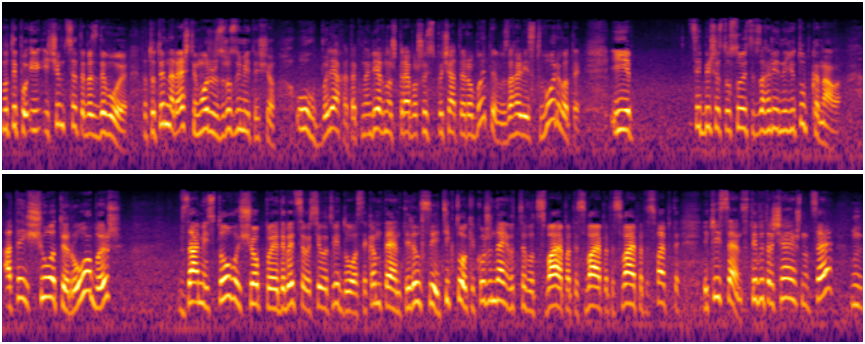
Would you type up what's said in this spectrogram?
Ну, типу, і, і чим це тебе здивує? Тобто ти нарешті можеш зрозуміти, що ох, бляха, так навірно ж треба щось почати робити, взагалі створювати. І це більше стосується взагалі не YouTube канала, а те, що ти робиш. Замість того, щоб е, дивитися усі от відоси, контенти, рілси, тіктоки, кожен день от це от свайпати, свайпати, свайпати, свайпати. Який сенс? Ти витрачаєш на це, ну,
